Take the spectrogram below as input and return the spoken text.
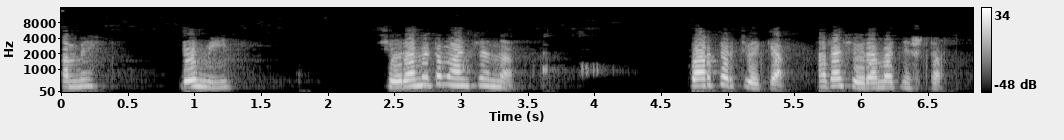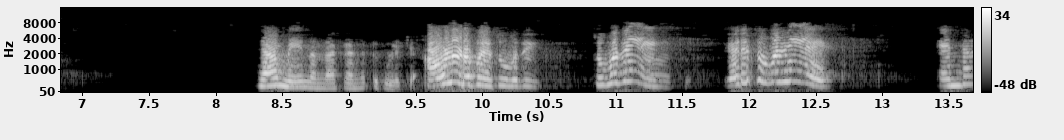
അമ്മേ ദേ മീൻ. ശിവരാമേട്ടൻ വാങ്ങിച്ചെന്ന് വറുത്തരച്ച് വെക്കാം. അതാ ശിവരാമേട്ടന് ഇഷ്ടം. ഞാൻ മീൻ നന്നാക്കാൻ എന്നിട്ട് കുളിക്കാം. അവളോട് പോയി സുമതി? സുമതി? എടി സുമതിയേ എന്താ?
